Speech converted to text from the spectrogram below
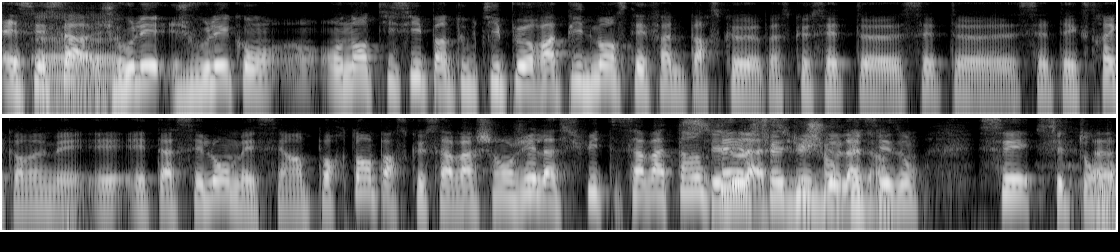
Et c'est ça, je voulais, je voulais qu'on anticipe un tout petit peu rapidement, Stéphane, parce que, parce que cette, cette, cet extrait quand même est, est assez long, mais c'est important parce que ça va changer la suite, ça va teinter la suite de la saison. C'est le euh,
